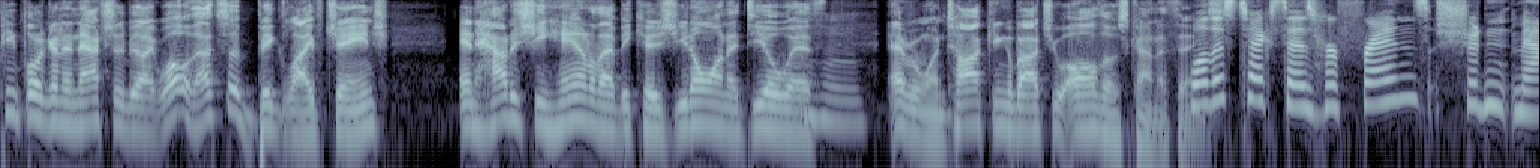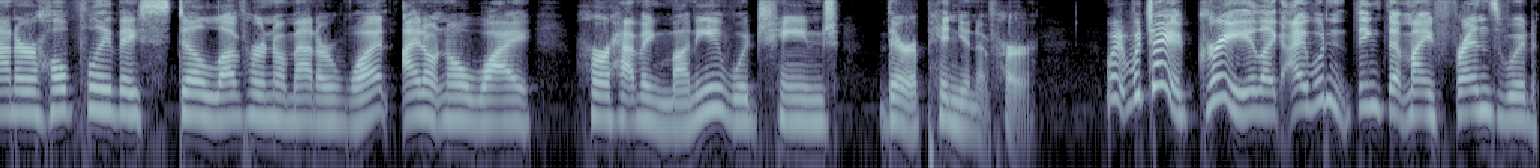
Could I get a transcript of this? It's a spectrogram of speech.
people are going to naturally be like, whoa, that's a big life change. And how does she handle that? Because you don't want to deal with everyone talking about you, all those kind of things. Well, this text says her friends shouldn't matter. Hopefully, they still love her no matter what. I don't know why her having money would change their opinion of her. Which I agree. Like, I wouldn't think that my friends would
